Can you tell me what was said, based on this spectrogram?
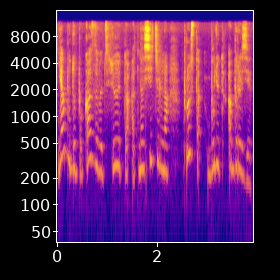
Я буду показывать все это относительно, просто будет образец.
